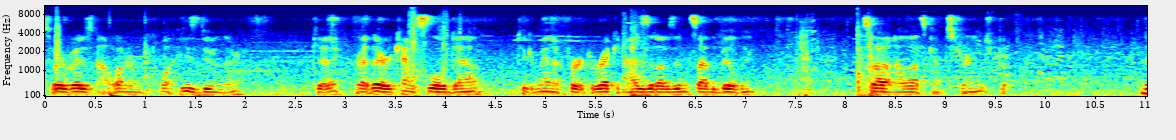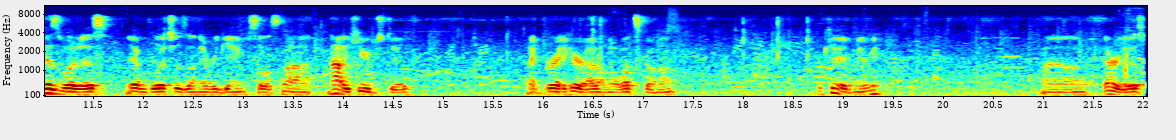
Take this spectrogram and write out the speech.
So everybody's not wondering what he's doing there. Okay, right there it kind of slowed down. Took a minute for it to recognize that I was inside the building. So I don't know, that's kind of strange, but it is what it is. You have glitches on every game, so it's not not a huge deal. Like right here, I don't know what's going on. Okay, maybe. Um, there he is.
